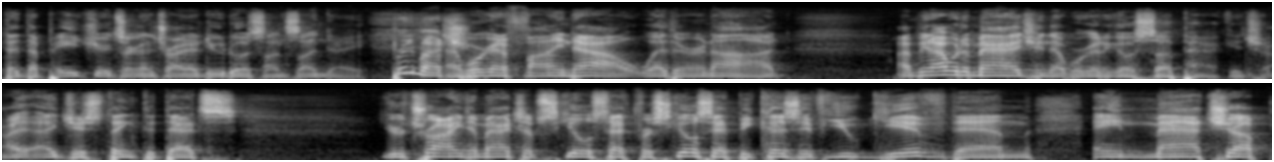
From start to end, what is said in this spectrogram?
that the Patriots are going to try to do to us on Sunday. Pretty much. and we're going to find out whether or not. I mean, I would imagine that we're going to go sub package. I, I just think that that's you're trying to match up skill set for skill set because if you give them a matchup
